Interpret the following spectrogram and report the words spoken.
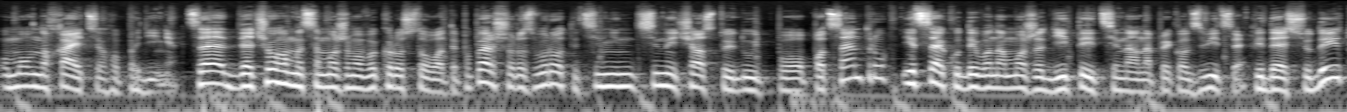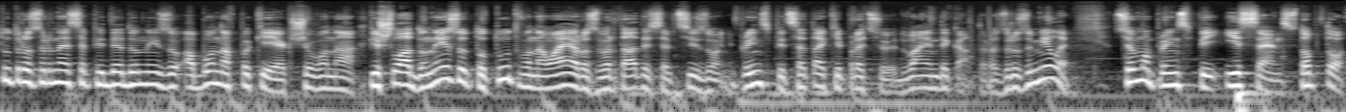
умовно хай цього падіння. Це для чого ми це можемо використовувати? По-перше, розвороти ціни, ціни часто йдуть по, по центру, і це куди вона може дійти. Ціна, наприклад, звідси піде сюди, тут розвернеться, піде донизу, або навпаки, якщо вона пішла донизу, то тут вона має розвертатися в цій зоні. В принципі, це так і працює. Два індикатори. Зрозуміли? В цьому, принципі, і сенс. Тобто,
